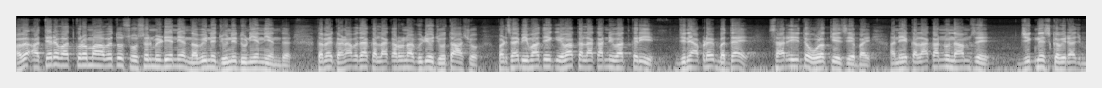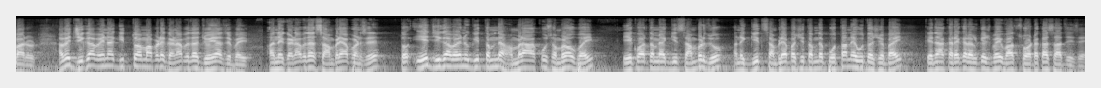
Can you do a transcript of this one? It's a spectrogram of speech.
હવે અત્યારે વાત કરવામાં આવે તો સોશિયલ મીડિયાની નવી ને જૂની દુનિયાની અંદર. તમે ઘણા બધા કલાકારોના વીડિયો જોતા હશો. પણ સાહેબ, એમાંથી એક એવા કલાકારની વાત કરીએ, જેને આપણે બધાએ સારી રીતે ઓળખીએ છીએ ભાઈ. અને એ કલાકારનું નામ છે જિગ્નેશ કવિરાજ બારોટ. હવે જીગાભાઈના ગીત તો આમ આપણે ઘણા બધા જોયા છે ભાઈ. અને ઘણા બધા સાંભળ્યા પણ છે. તો એ જીગાભાઈનું ગીત તમને હમણાં આખું સંભળાવું ભાઈ. એકવાર તમે આ ગીત સાંભળજો અને ગીત સાંભળ્યા પછી તમને પોતાને એવું થશે ભાઈ કે ના, ખરેખર અલ્કેશભાઈ વાત સો ટકા સાચી છે.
